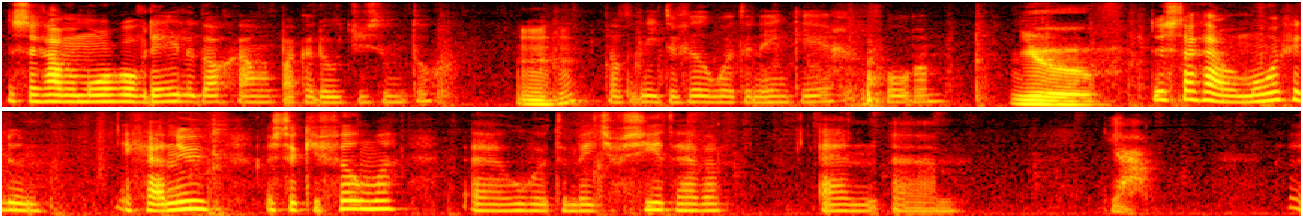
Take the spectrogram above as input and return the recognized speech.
Dus dan gaan we morgen over de hele dag gaan we een paar cadeautjes doen, toch? Mhm. Dat het niet te veel wordt in één keer voor hem. Jo. Dus dat gaan we morgen doen. Ik ga nu een stukje filmen eh, hoe we het een beetje versierd hebben. En ehm, ja, eh,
